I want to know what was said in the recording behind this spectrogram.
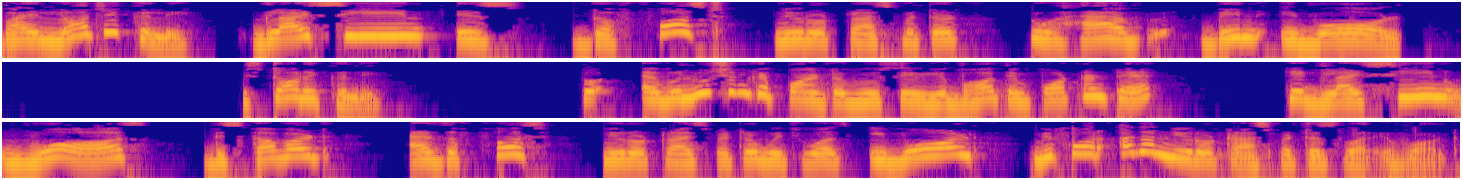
biologically glycine is the first neurotransmitter to have been evolved historically تو ایولیوشن کے پوائنٹ آف ویو سے یہ بہت امپورٹنٹ ہے کہ glycine was discovered as the first neurotransmitter which was evolved before other neurotransmitters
